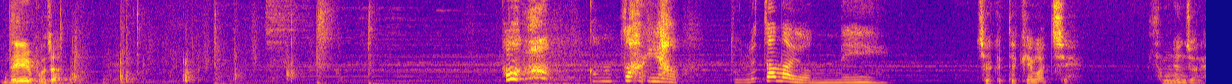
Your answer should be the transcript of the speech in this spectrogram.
내일 보자 깜짝이야 놀랬잖아요 언니 쟤 그때 걔 맞지? 3년 전에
